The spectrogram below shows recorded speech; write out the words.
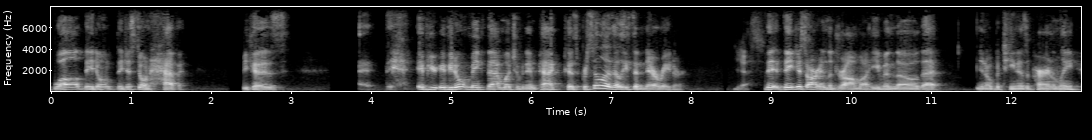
well, they don't, they just don't have it. Because if you if you don't make that much of an impact, because Priscilla is at least a narrator. Yes. They they just aren't in the drama, even though that you know Bettina's apparently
